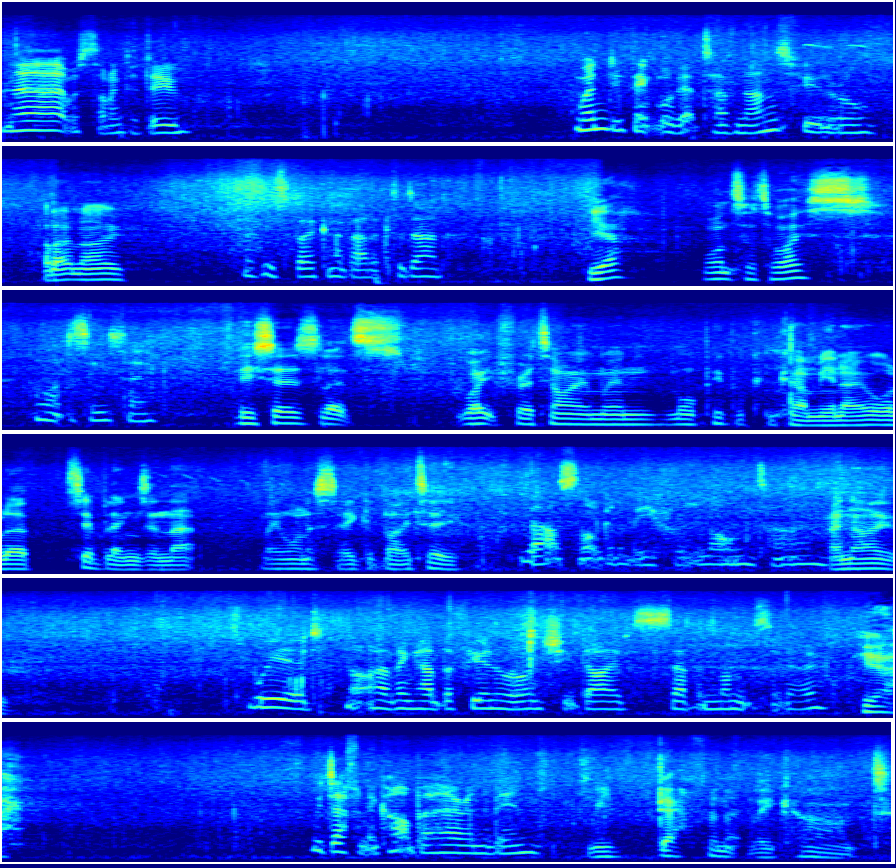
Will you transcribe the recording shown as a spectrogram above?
Nah, it was something to do. When do you think we'll get to have Nan's funeral? I don't know. Has he spoken about it to Dad? Yeah, once or twice. What does he say? He says, let's wait for a time when more people can come, you know, all her siblings and that. They want to say goodbye too. That's not going to be for a long time. I know. It's weird not having had the funeral and she died seven months ago. Yeah, We definitely can't put her in the bin. we definitely can't.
